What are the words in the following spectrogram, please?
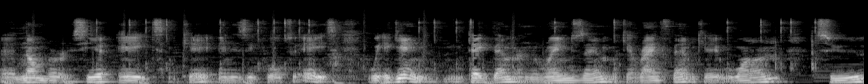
uh, number is here 8 okay n is equal to 8 we again take them and arrange them. Okay rank them. Okay one two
